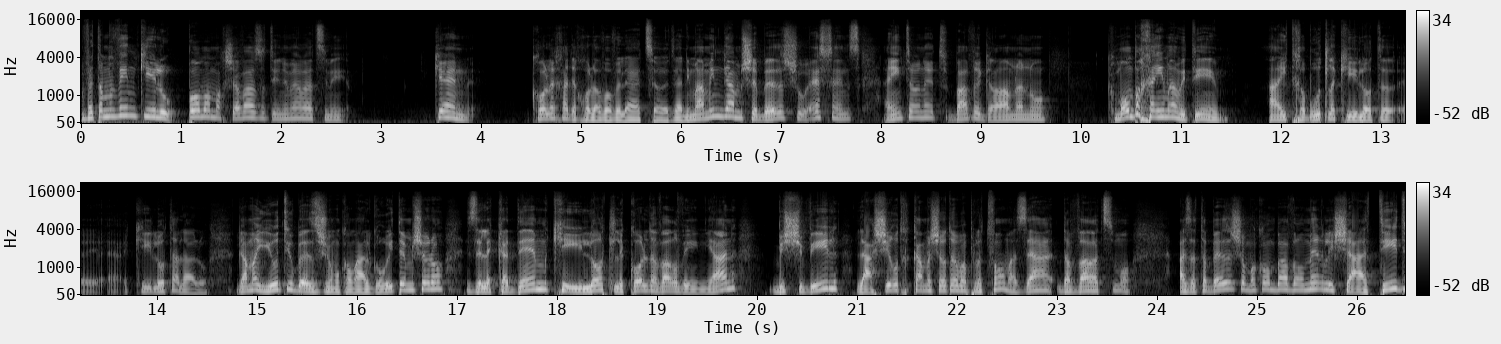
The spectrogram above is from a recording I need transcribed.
ואתה מבין, כאילו, פה במחשבה הזאת אני אומר לעצמי, כן, כל אחד יכול לבוא ולייצר את זה. אני מאמין גם שבאיזשהו אסנס, האינטרנט בא וגרם לנו, כמו בחיים האמיתיים, ההתחברות לקהילות הקהילות הללו. גם היוטיוב באיזשהו מקום, האלגוריתם שלו, זה לקדם קהילות לכל דבר ועניין, בשביל להשאיר אותך כמה שיותר בפלטפורמה, זה הדבר עצמו. אז אתה באיזשהו מקום בא ואומר לי שהעתיד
